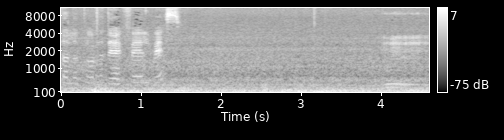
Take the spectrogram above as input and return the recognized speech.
La torre de Eiffel, ¿ves? Mm.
